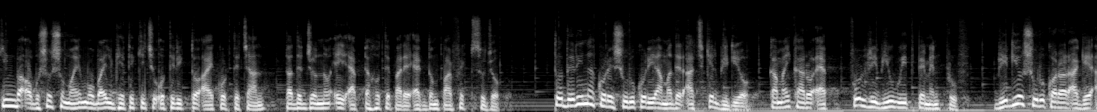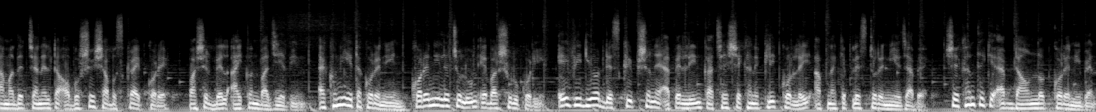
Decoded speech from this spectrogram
কিংবা অবসর সময়ে মোবাইল ঘেটে কিছু অতিরিক্ত আয় করতে চান, তাদের জন্য এই অ্যাপটা হতে পারে একদম পারফেক্ট সুযোগ। তো দেরি না করে শুরু করি আমাদের আজকের video. Kamai Karo app full review with payment proof video শুরু করার আগে আমাদের চ্যানেলটা অবশ্যই সাবস্ক্রাইব করে পাশের বেল আইকন বাজিয়ে দিন। এখনই এটা করে নিন। করে নিলে চলুন এবার শুরু করি। এই ভিডিওর ডেসক্রিপশনে অ্যাপের লিঙ্ক আছে, সেখানে ক্লিক করলেই আপনাকে প্লে স্টোরে নিয়ে যাবে। সেখান থেকে অ্যাপ ডাউনলোড করে নেবেন।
